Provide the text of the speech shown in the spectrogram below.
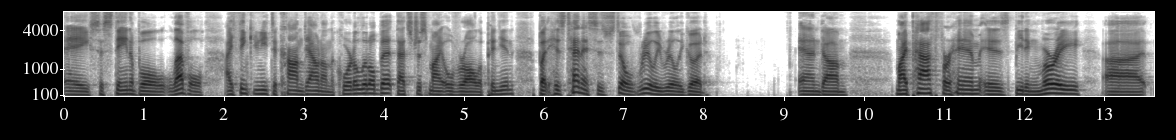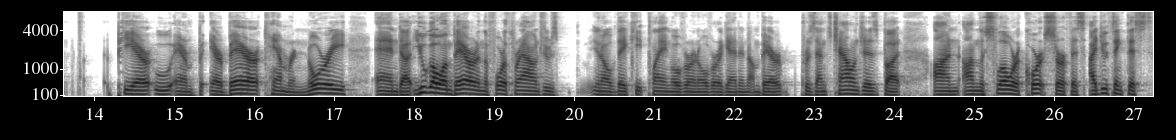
a sustainable level, I think you need to calm down on the court a little bit. That's just my overall opinion. But his tennis is still really, really good. And um, my path for him is beating Murray, uh, Pierre-Hugues Herbert, Cameron Norrie and uh, Ugo Humbert in the fourth round, who's you know they keep playing over and over again, and Humbert presents challenges, but on on the slower court surface, I do think this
